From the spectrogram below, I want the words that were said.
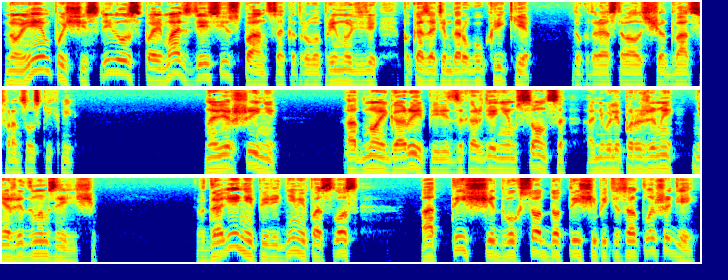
но им посчастливилось поймать здесь испанца, которого принудили показать им дорогу к реке, до которой оставалось еще двадцать французских миль. На вершине одной горы перед захождением солнца они были поражены неожиданным зрелищем. В долине перед ними паслось от 1200 до 1500 лошадей,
